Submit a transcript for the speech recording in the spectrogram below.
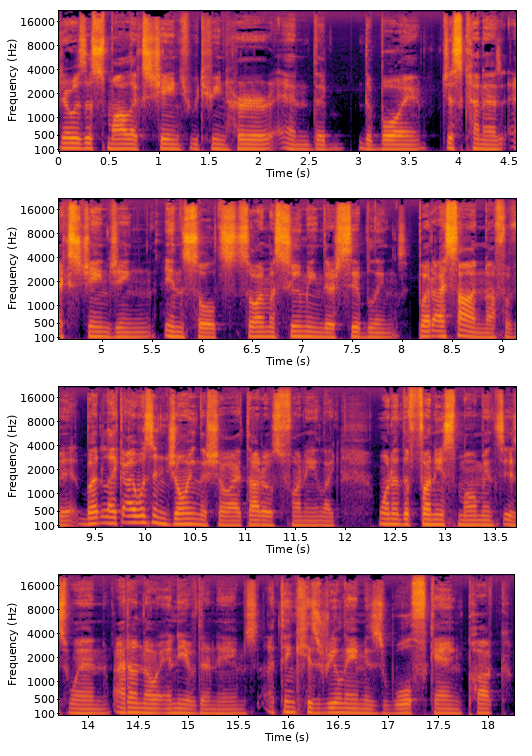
there was a small exchange between her and the the boy just kind of exchanging insults so i'm assuming they're siblings but i saw enough of it but like i was enjoying the show i thought it was funny like one of the funniest moments is when I don't know any of their names. I think his real name is Wolfgang Puck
